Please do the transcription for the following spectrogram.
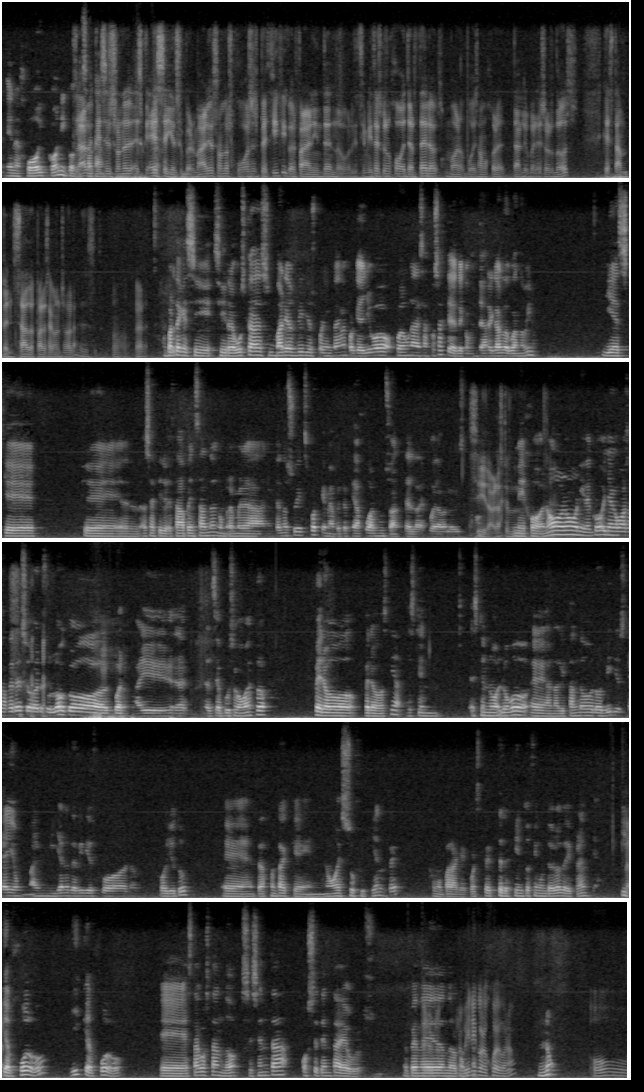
que en el juego icónico que Claro, que sacan. ese, son, es que ese y el Super Mario son los juegos específicos para Nintendo. Porque si me dices que es un juego de terceros, bueno, pues a lo mejor darle ver esos dos que están pensados para esa consola. Es como, claro. Aparte que si, si rebuscas varios vídeos por internet, porque yo fue una de esas cosas que le comenté a Ricardo cuando vino. Y es que, que o sea, es decir, estaba pensando en comprarme la Nintendo Switch porque me apetecía jugar mucho al Zelda después de haberlo visto. ¿no? Sí, la verdad es que... Me dijo, no, no, ni de coña, ¿cómo vas a hacer eso? Eres un loco. Bueno, ahí eh, él se puso como esto. Pero, pero, hostia, es que, es que no, luego eh, analizando los vídeos que hay, hay millones de vídeos por, por YouTube, eh, te das cuenta que no es suficiente como para que cueste 350 euros de diferencia. Y Claro. que el juego, y que el juego eh, está costando 60 o 70 euros. Depende de dónde lo no viene con el juego, ¿no? No, Oh,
